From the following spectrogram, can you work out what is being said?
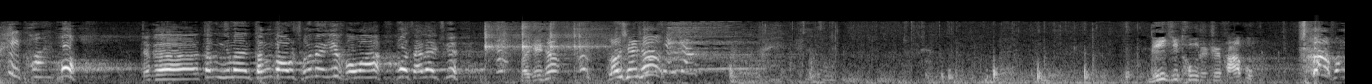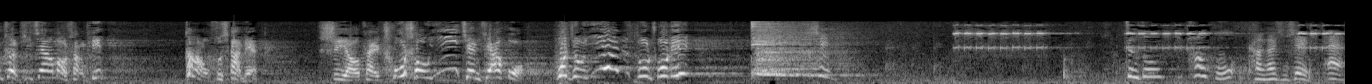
赔款。哦，这个等你们登报声明以后啊，我再来取。老先生，老先生，先生，立即通知执法部查封这批假冒商品，告诉下面，是要再出售一件假货，我就严肃处理。是。正宗仓库，看看是谁？哎，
